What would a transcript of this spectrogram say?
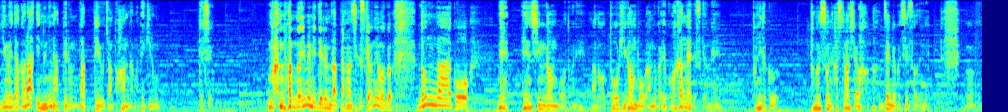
夢だから犬になってるんだっていうちゃんと判断ができるんですよ。まあ、何の夢見てるんだって話ですけどね、僕。どんな、こう、ね、変身願望とかね、あの、逃避願望があるのかよくわかんないですけどね。とにかく、楽しそうに走ってましたよ。全力疾走でね。うん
